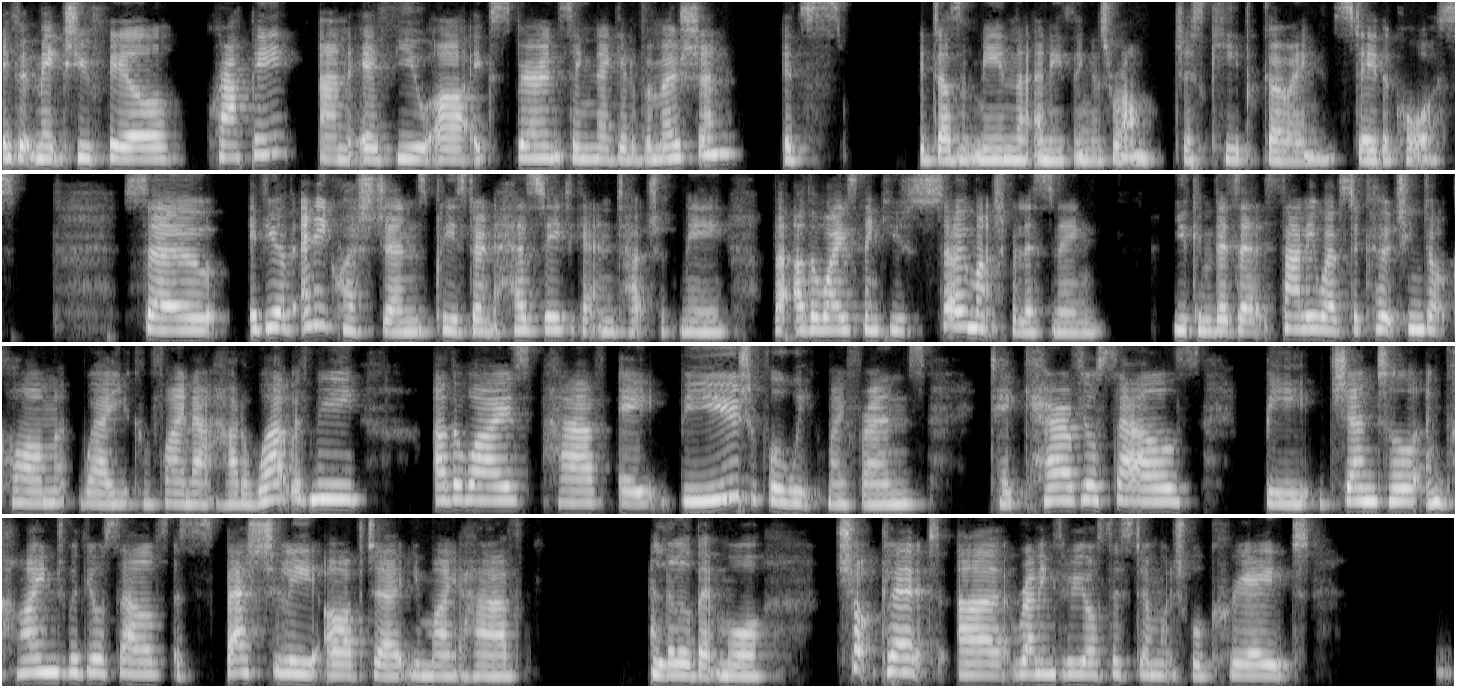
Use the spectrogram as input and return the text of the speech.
If it makes you feel crappy and if you are experiencing negative emotion, it's it doesn't mean that anything is wrong. Just keep going, stay the course. So, if you have any questions, please don't hesitate to get in touch with me. But otherwise, thank you so much for listening. You can visit sallywebstercoaching.com where you can find out how to work with me. Otherwise, have a beautiful week, my friends. Take care of yourselves. Be gentle and kind with yourselves, especially after you might have a little bit more chocolate uh, running through your system, which will create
